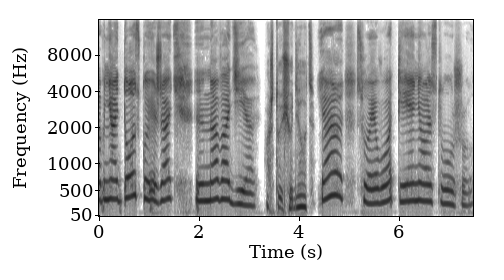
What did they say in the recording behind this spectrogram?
обнять доску и лежать э, на воде. А что еще делать? Я своего тренера слушаю,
